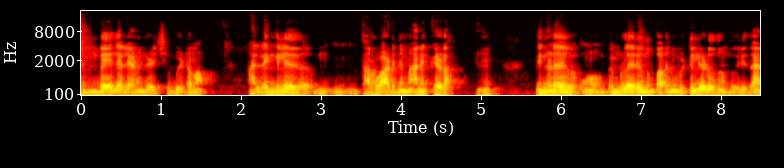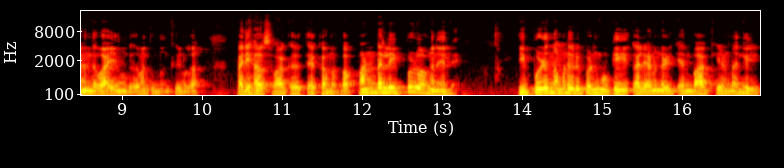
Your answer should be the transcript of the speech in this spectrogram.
മുമ്പേ കല്യാണം കഴിച്ച് വിടണം. അല്ലെങ്കിൽ തറവാടിന് മാനക്കേടാ. നിങ്ങളുടെ പെൺപിള്ളേരൊന്നും പറഞ്ഞു വിട്ടില്ലേടോ നമ്മൾ ഇതാനന്ദ വായി നടക്കുന്നൊക്കെയുള്ള പരിഹാസവാക്ക് കേൾക്കാൻ അപ്പം പണ്ടല്ലേ ഇപ്പോഴും അങ്ങനെയല്ലേ? ഇപ്പോഴും നമ്മുടെ ഒരു പെൺകുട്ടി കല്യാണം കഴിക്കാൻ ബാക്കിയുണ്ടെങ്കിൽ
